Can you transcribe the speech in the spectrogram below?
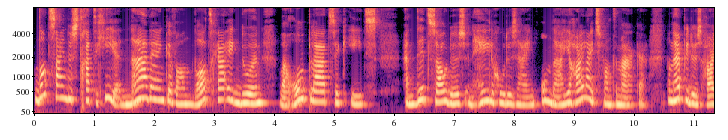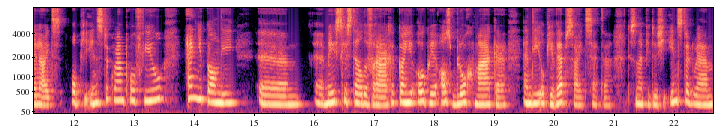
Dat zijn dus strategieën. Nadenken van wat ga ik doen? Waarom plaats ik iets? En dit zou dus een hele goede zijn om daar je highlights van te maken. Dan heb je dus highlights op je Instagram profiel en je kan die uh, meest gestelde vragen kan je ook weer als blog maken en die op je website zetten. Dus dan heb je dus je Instagram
